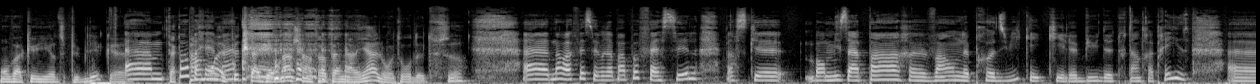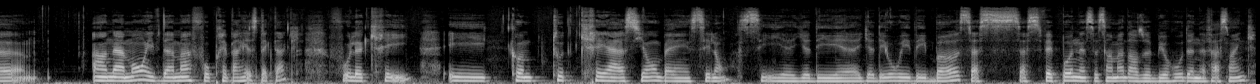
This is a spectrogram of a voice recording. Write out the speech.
on va accueillir du public. Euh, pas Parle-moi un peu de ta démarche entrepreneuriale autour de tout ça. Euh, non, en fait, c'est vraiment pas facile parce que, bon, mis à part euh, vendre le produit, qui, qui, est le but de toute entreprise, euh, en amont, évidemment, il faut préparer le spectacle, faut le créer. Et comme toute création, ben c'est long. C'est il y a des il y a des hauts et des bas. Ça ça se fait pas nécessairement dans un bureau de 9 à 5.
